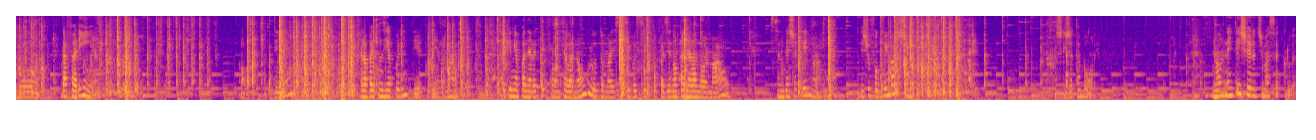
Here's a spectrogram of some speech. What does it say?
do, da farinha. Ó, até. Ela vai cozinhar por inteiro, tá vendo, amado? É que minha panela é teflon, ela não gruta, mas se você for fazer numa panela normal, você não deixa queimar. Deixa o fogo bem baixinho. Acho que já tá bom, ó. Não, nem tem cheiro de massa crua.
